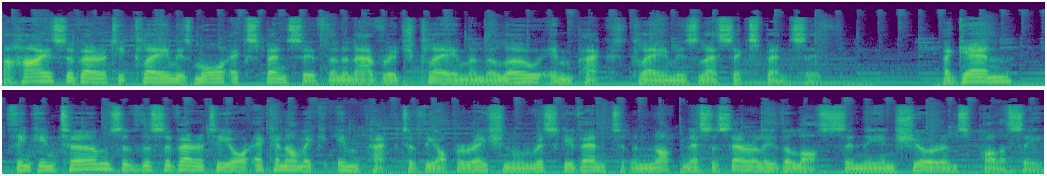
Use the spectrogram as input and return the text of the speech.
a high severity claim is more expensive than an average claim and a low impact claim is less expensive. Again, think in terms of the severity or economic impact of the operational risk event and not necessarily the loss in the insurance policy.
